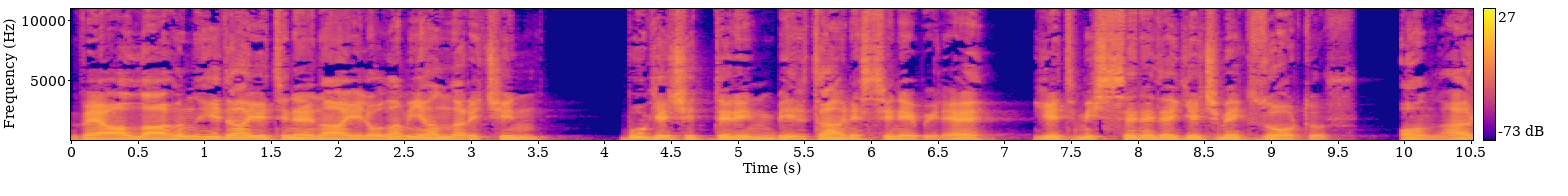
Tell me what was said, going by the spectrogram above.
ve Allah'ın hidayetine nail olamayanlar için bu geçitlerin bir tanesini bile yetmiş senede geçmek zordur. Onlar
